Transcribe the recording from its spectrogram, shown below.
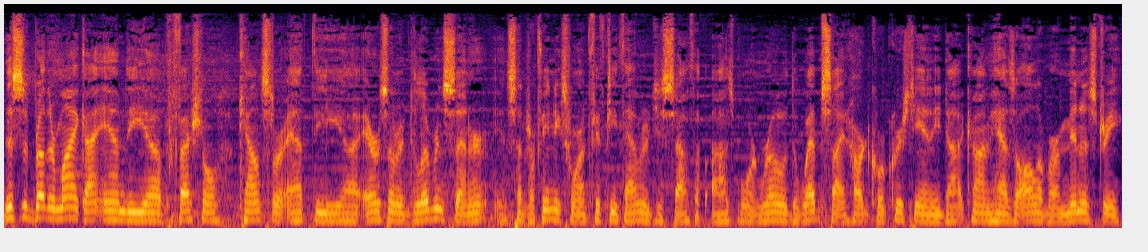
This is Brother Mike. I am the uh, professional counselor at the uh, Arizona Deliverance Center in Central Phoenix. We're on 15th Avenue, just south of Osborn Road. The website, hardcorechristianity.com, has all of our ministry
